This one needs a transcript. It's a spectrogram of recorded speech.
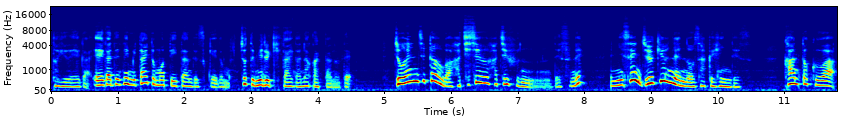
という映画。映画でね見たいと思っていたんですけれどもちょっと見る機会がなかったので。上演時間は88分ですね。2019年の作品です。監督は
